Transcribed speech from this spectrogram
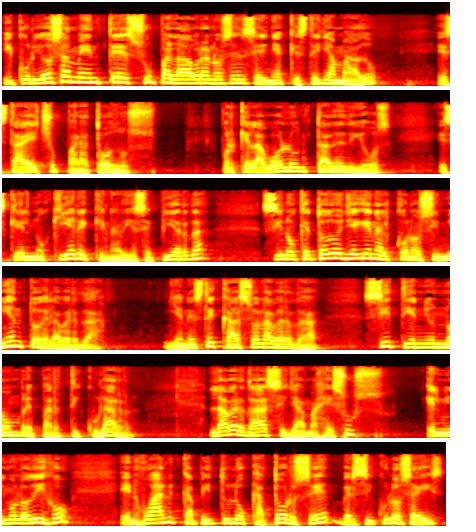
Y curiosamente su palabra nos enseña que este llamado está hecho para todos, porque la voluntad de Dios es que Él no quiere que nadie se pierda, sino que todos lleguen al conocimiento de la verdad. Y en este caso la verdad sí tiene un nombre particular. La verdad se llama Jesús. Él mismo lo dijo en Juan capítulo 14, versículo 6.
